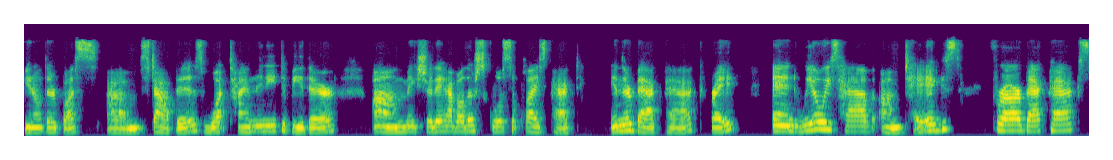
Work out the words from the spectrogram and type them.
you know their bus um, stop is, what time they need to be there. Um, make sure they have all their school supplies packed in their backpack, right? And we always have um, tags for our backpacks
